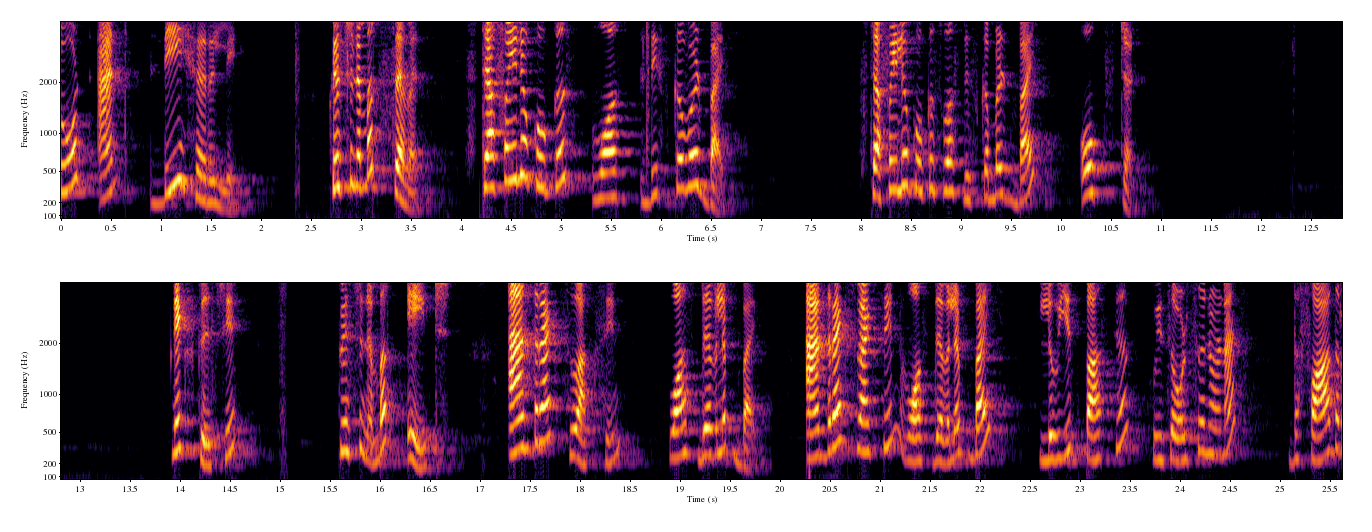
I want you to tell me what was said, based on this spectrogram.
Twort and d'Herelle. Question number 7. Staphylococcus was discovered by Staphylococcus was discovered by Ogston. Next question. Question number 8. Anthrax vaccine was developed by Anthrax vaccine was developed by Louis Pasteur who is also known as the father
